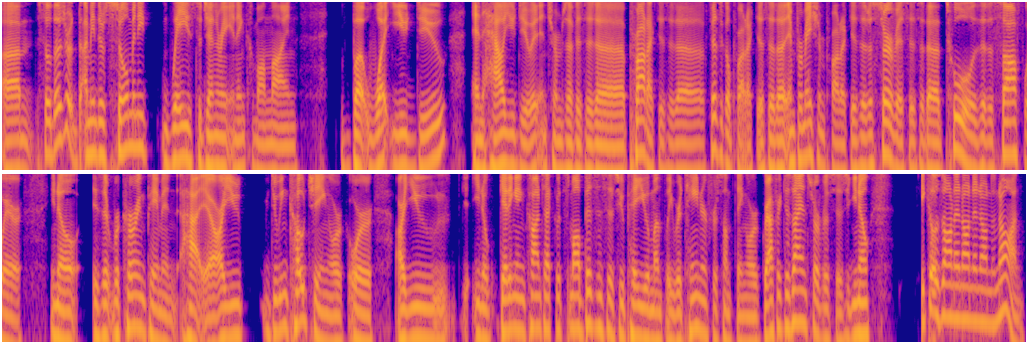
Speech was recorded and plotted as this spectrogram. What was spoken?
Um, so those are i mean there's so many ways to generate an income online but what you do and how you do it in terms of is it a product? Is it a physical product? Is it an information product? Is it a service? Is it a tool? Is it a software? You know is it recurring payment? How, are you doing coaching or or are you you know getting in contact with small businesses who pay you a monthly retainer for something or graphic design services? You know it goes on and on and on and on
